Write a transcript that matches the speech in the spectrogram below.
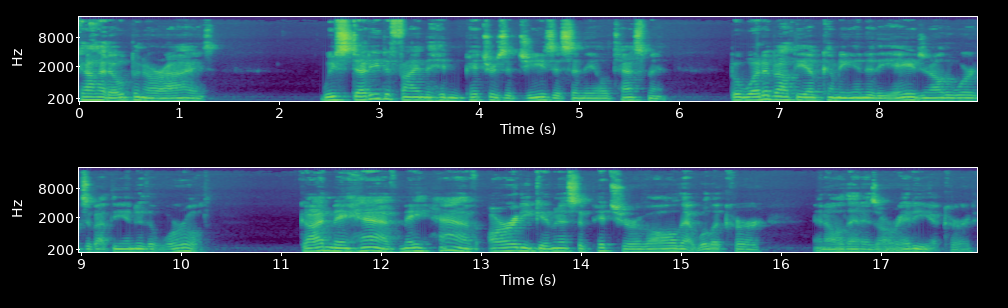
God, open our eyes. We study to find the hidden pictures of Jesus in the Old Testament, but what about the upcoming end of the age and all the words about the end of the world? God may have, may have already given us a picture of all that will occur and all that has already occurred.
